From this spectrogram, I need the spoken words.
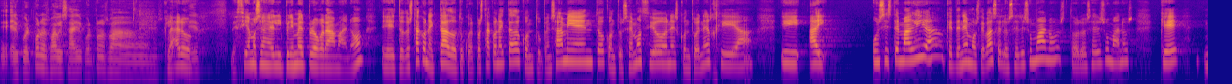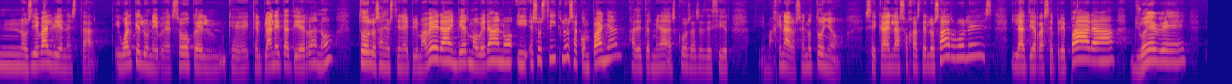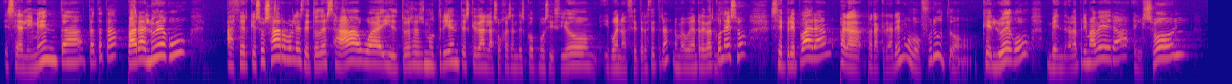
Eh, el cuerpo nos va a avisar, el cuerpo nos va, claro. Decíamos en el primer programa, ¿no? Eh, todo está conectado, tu cuerpo está conectado con tu pensamiento, con tus emociones, con tu energía. Y hay un sistema guía que tenemos de base los seres humanos, todos los seres humanos, que nos lleva al bienestar. Igual que el universo, que el, que, el planeta Tierra, ¿no? Todos los años tiene primavera, invierno, verano, y esos ciclos acompañan a determinadas cosas. Es decir, imaginaros, en otoño se caen las hojas de los árboles, la tierra se prepara, llueve, se alimenta, ta, ta, ta, para luego hacer que esos árboles, de toda esa agua y de todos esos nutrientes que dan las hojas en descomposición, y bueno, etcétera, etcétera, no me voy a enredar con eso, se preparan para, crear el nuevo fruto, que luego vendrá la primavera, el sol,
